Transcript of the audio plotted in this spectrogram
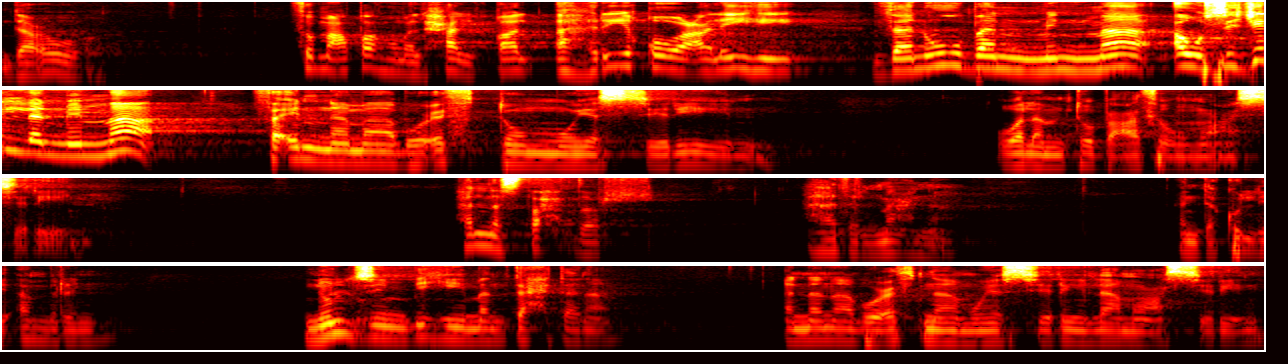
دعوه. ثم أعطاهم الحل. قال أهريقوا عليه ذنوبا من ماء أو سجلا من ماء فإنما بعثتم ميسرين ولم تبعثوا معسرين. هل نستحضر هذا المعنى عند كل أمر نلزم به من تحتنا. أننا بعثنا ميسرين لا معسرين.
